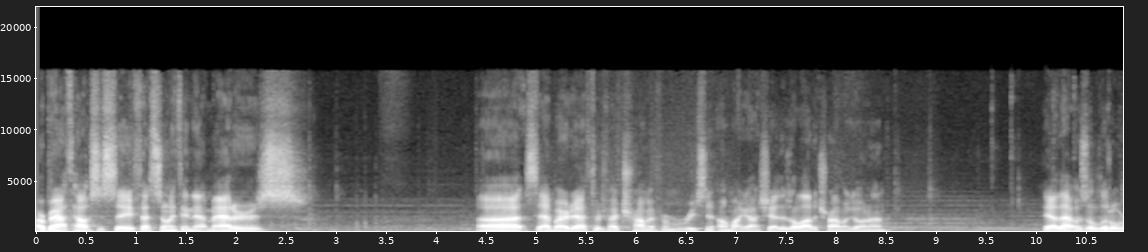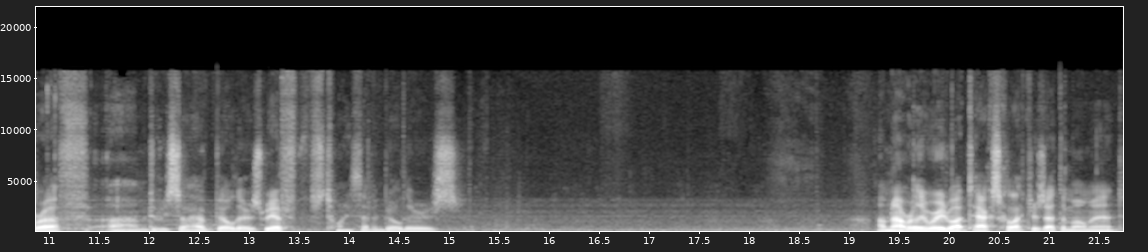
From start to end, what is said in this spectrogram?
Our bathhouse is safe. That's the only thing that matters. Uh, sad by our death. 35 trauma from recent... Oh my gosh, yeah, there's a lot of trauma going on. Yeah, that was a little rough. Um, do we still have builders? We have 27 builders. I'm not really worried about tax collectors at the moment.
